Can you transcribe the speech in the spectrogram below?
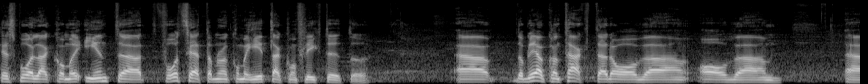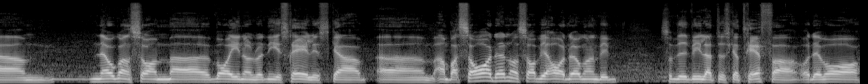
Hezbollah kommer inte att fortsätta, men de kommer hitta konfliktytor. Eh, då blev jag kontaktad av, eh, av någon som var inom den israeliska ambassaden och sa vi har någon som vi vill att du ska träffa. Och det var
